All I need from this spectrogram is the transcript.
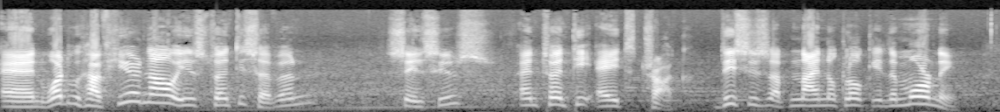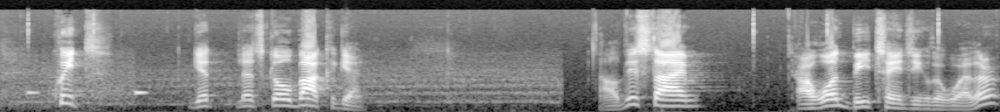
And what we have here now is 27 Celsius and 28 track. This is at 9 o'clock in the morning. Quit. Get, let's go back again. Now this time I won't be changing the weather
